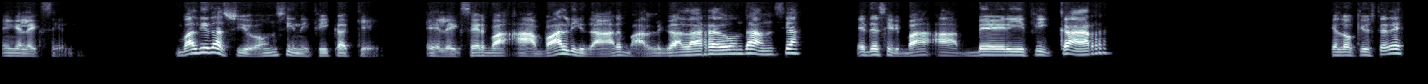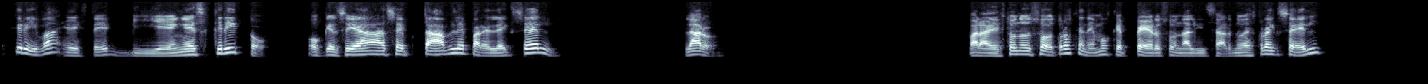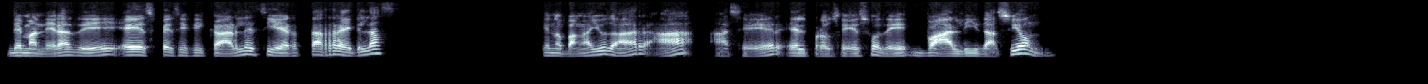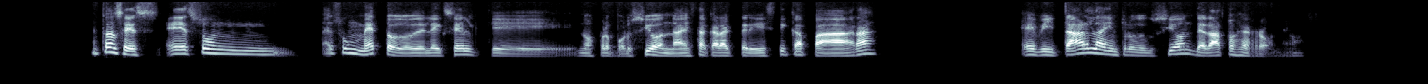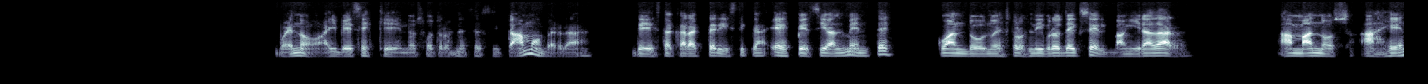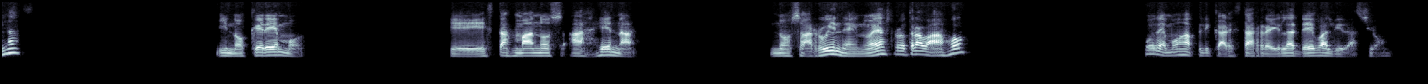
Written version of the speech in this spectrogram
en el Excel. Validación significa que el Excel va a validar, valga la redundancia, es decir, va a verificar que lo que usted escriba esté bien escrito o que sea aceptable para el Excel. Claro. Para esto nosotros tenemos que personalizar nuestro Excel de manera de especificarle ciertas reglas que nos van a ayudar a hacer el proceso de validación. Entonces, es un, es un método del Excel que nos proporciona esta característica para evitar la introducción de datos erróneos. Bueno, hay veces que nosotros necesitamos, ¿verdad? De esta característica, especialmente cuando nuestros libros de Excel van a ir a dar a manos ajenas y no queremos que estas manos ajenas nos arruinen nuestro trabajo, podemos aplicar estas reglas de validación.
